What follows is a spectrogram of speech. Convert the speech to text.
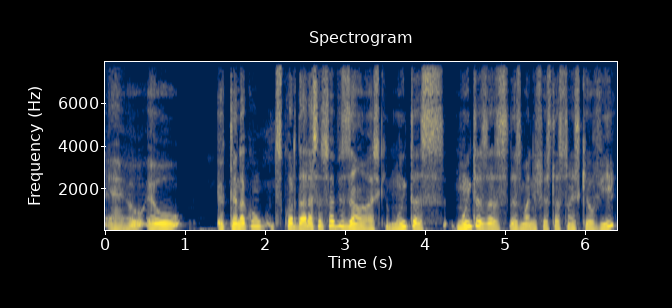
É, eu, eu, eu tendo a discordar dessa sua visão. Eu acho que muitas, muitas das, das manifestações que eu vi,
